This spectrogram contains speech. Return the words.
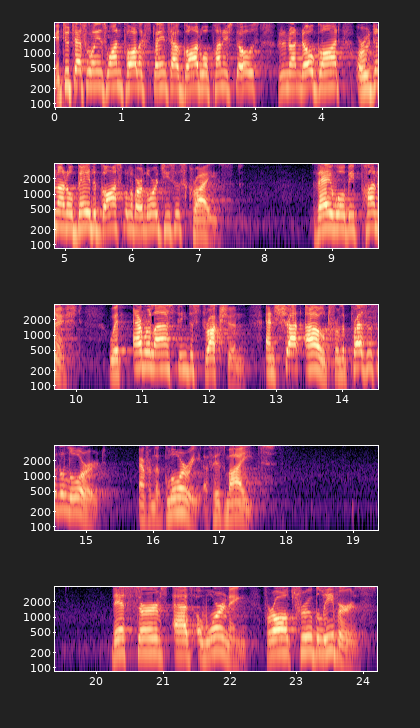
In 2 Thessalonians 1, Paul explains how God will punish those who do not know God or who do not obey the gospel of our Lord Jesus Christ. They will be punished with everlasting destruction and shut out from the presence of the Lord and from the glory of his might. This serves as a warning for all true believers.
